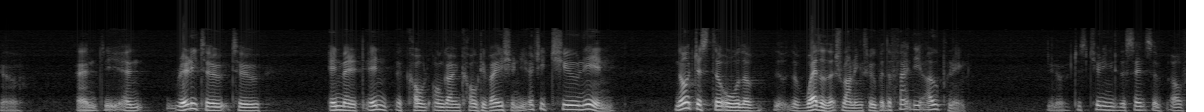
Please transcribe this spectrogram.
You know. And and really to to in medit- in the cold, ongoing cultivation, you actually tune in, not just to all the, the the weather that's running through, but the fact that you're opening. You know, just tuning into the sense of, of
